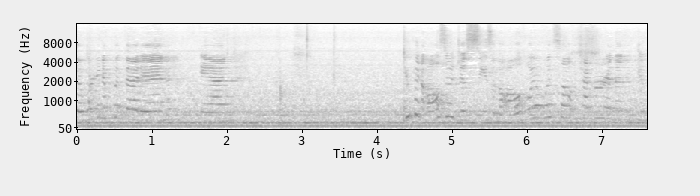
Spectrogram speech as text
So we're going to put that in and you can also just season the olive oil with salt and pepper and then and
